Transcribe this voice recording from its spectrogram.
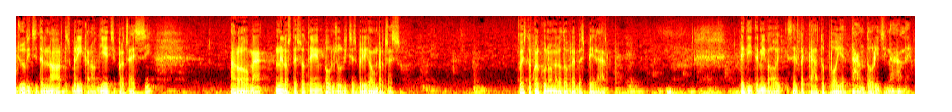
Giudici del nord sbricano dieci processi a Roma, nello stesso tempo, un giudice sbriga un processo. Questo qualcuno me lo dovrebbe spiegare. E ditemi voi se il peccato poi è tanto originale.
